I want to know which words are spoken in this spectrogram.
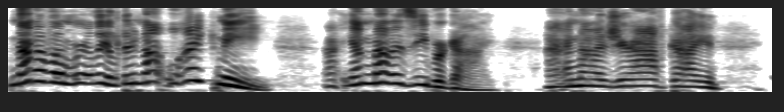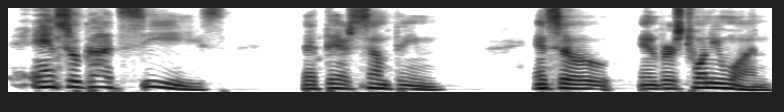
none of them really, they're not like me. I'm not a zebra guy. I'm not a giraffe guy. And, and so God sees that there's something. And so in verse 21,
